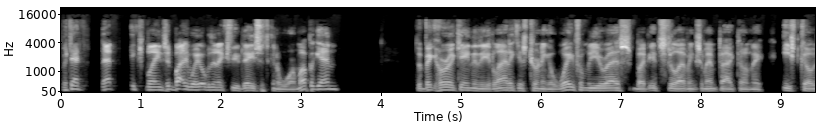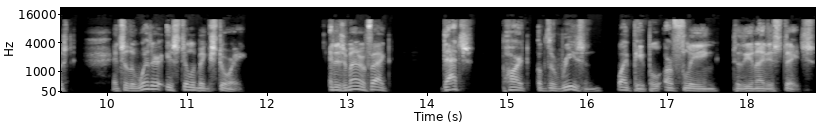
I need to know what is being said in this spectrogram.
But that that explains it. By the way, over the next few days, it's going to warm up again. The big hurricane in the Atlantic is turning away from the U.S., but it's still having some impact on the East Coast. And so the weather is still a big story. And as a matter of fact, that's part of the reason why people are fleeing to the United States.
